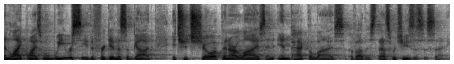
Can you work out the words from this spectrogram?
and likewise, when we receive the forgiveness of God, it should show up in our lives and impact the lives of others. That's what Jesus is saying.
